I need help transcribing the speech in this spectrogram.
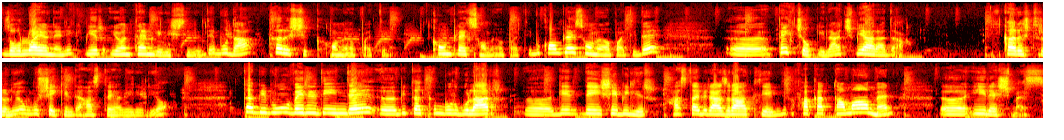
zorluğa yönelik bir yöntem geliştirildi. Bu da karışık homeopati, kompleks homeopati. Bu kompleks homeopatide e, pek çok ilaç bir arada karıştırılıyor. Bu şekilde hastaya veriliyor. Tabii bu verildiğinde e, bir takım bulgular e, değişebilir. Hasta biraz rahatlayabilir. Fakat tamamen e, iyileşmez.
